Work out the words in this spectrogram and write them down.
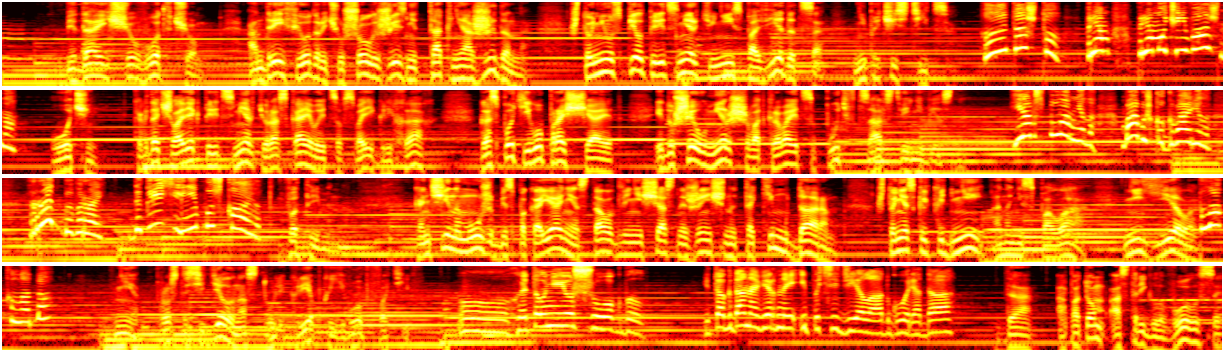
Беда еще вот в чем. Андрей Федорович ушел из жизни так неожиданно Что не успел перед смертью ни исповедаться, ни причаститься. А это что, прям, прям очень важно? Очень Когда человек перед смертью раскаивается в своих грехах Господь его прощает И душе умершего открывается путь в Царствие Небесное. Я вспомнила, бабушка говорила Рад бы в рай, да грехи не пускают Вот именно. Кончина мужа без покаяния стала для несчастной женщины таким ударом Что несколько дней она не спала, не ела. Плакала, да? Нет, просто сидела на стуле, крепко его обхватив. Ох, это у нее шок был И тогда, наверное, и посидела от горя, да? Да, а потом остригла волосы,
